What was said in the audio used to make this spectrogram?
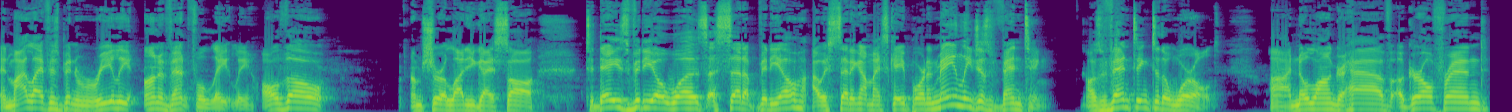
And my life has been really uneventful lately. Although I'm sure a lot of you guys saw today's video was a setup video. I was setting up my skateboard and mainly just venting. I was venting to the world. Uh, I no longer have a girlfriend,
